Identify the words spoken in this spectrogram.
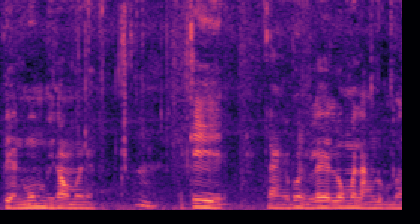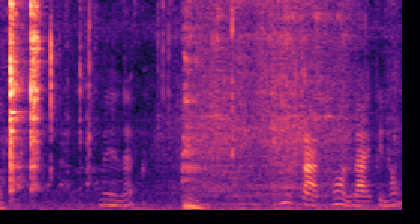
เปลี่ยนมุมพี่น้องมื้อนี้อืมตะกี้นั่งอยู่บนเลยลงมานั่งหลุมเบิ่งไม่ละ อากาศร้อนหลายพี่น้อง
